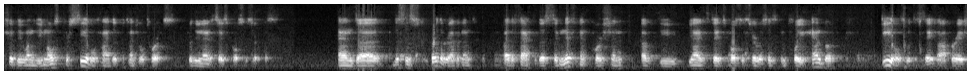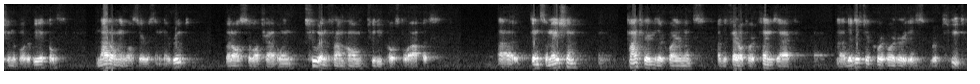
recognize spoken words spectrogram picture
should be one of the most foreseeable kinds of potential torts for the United States Postal Service. And uh, this is further evident by the fact that a significant portion of the United States Postal Service's employee handbook deals with the safe operation of motor vehicles, not only while servicing their route, but also while traveling to and from home to the postal office. Uh, In summation, contrary to the requirements of the Federal Tort Claims Act, uh, the district court order is replete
